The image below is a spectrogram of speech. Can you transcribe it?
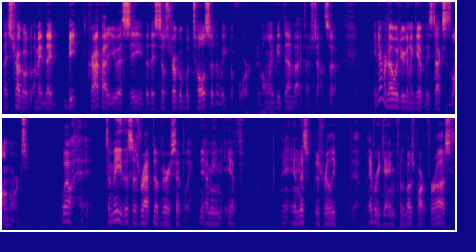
They struggled. I mean, they beat crap out of USC, but they still struggled with Tulsa the week before and only beat them by a touchdown. So you never know what you're going to get with these Texas Longhorns. Well, to me, this is wrapped up very simply. I mean, if, and this is really every game for the most part for us,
